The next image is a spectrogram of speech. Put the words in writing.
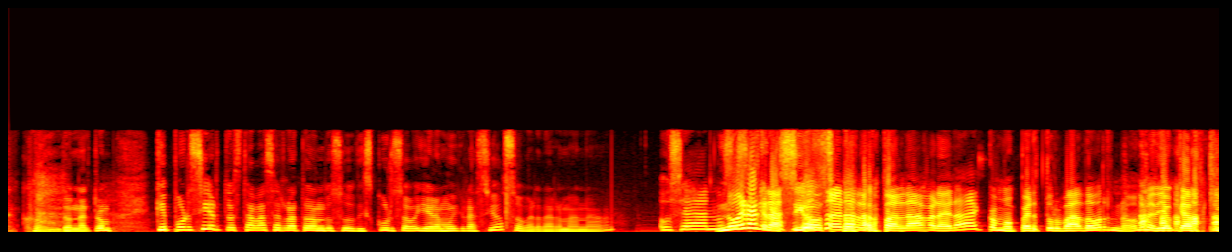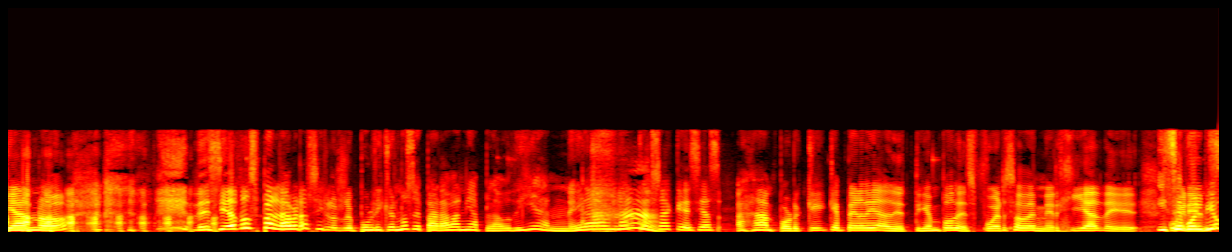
con Donald Trump, que por cierto estaba hace rato dando su discurso y era muy gracioso, ¿verdad, hermana? O sea, no, No sé era si graciosa gracioso. era la palabra, era como perturbador, ¿no? Medio kafkiano. Decía dos palabras y los republicanos se paraban y aplaudían. Era una Ajá. cosa que decías, ajá, ¿por qué? ¿Qué pérdida de tiempo, de esfuerzo, de energía, de Y se volvió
